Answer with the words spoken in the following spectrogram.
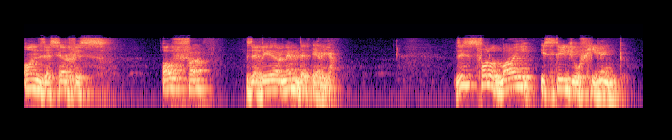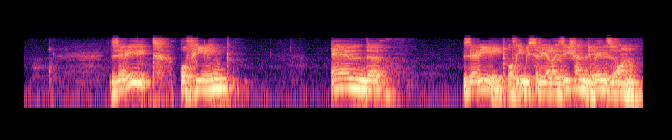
on the surface of the burned area. This is followed by a stage of healing. The rate of healing and the rate of epithelialization depends on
